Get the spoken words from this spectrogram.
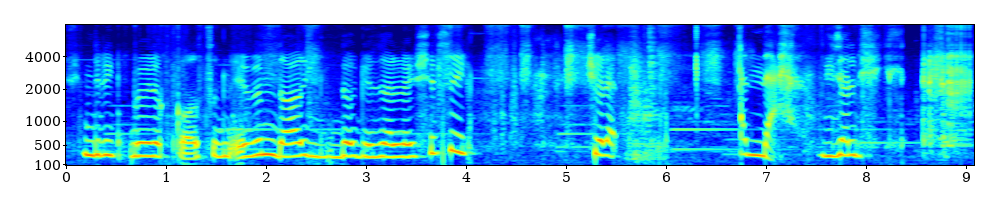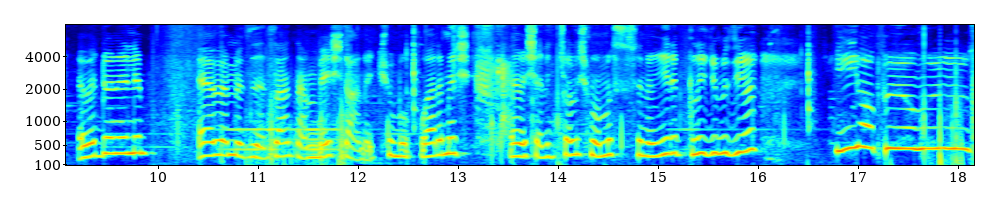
Şimdilik böyle kalsın evim daha da güzelleşirse şöyle anne güzel bir şekilde eve dönelim. Evimizde zaten 5 tane çubuk varmış. Hemeşelik çalışmamız sınıf girip kılıcımızı yapıyoruz.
